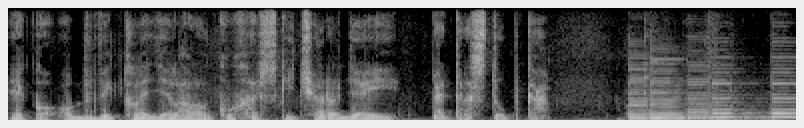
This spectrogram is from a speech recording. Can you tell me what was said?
jako obvykle dělal kuchařský čaroděj Petr Stupka. thank you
